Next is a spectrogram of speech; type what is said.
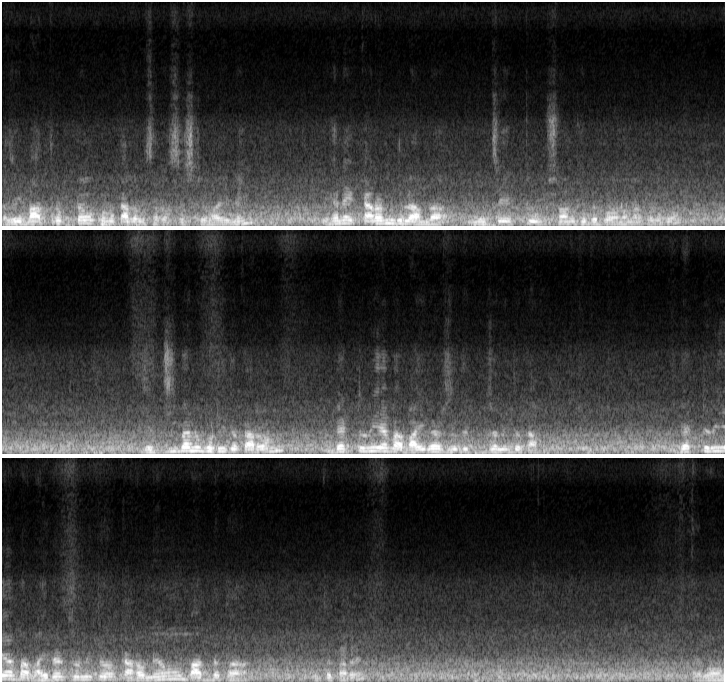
কাজে এই বাথরোগটাও কোনো কারণ ছাড়া সৃষ্টি হয় নাই। এখানে কারণগুলো আমরা নিচে একটু সংক্ষেপে বর্ণনা করব। যে জীবাণু গঠিত কারণ, ব্যাকটেরিয়া বা ভাইরাস জনিত- কারণ। ব্যাকটেরিয়া বা ভাইরাস জনিত কারণেও বাত ব্যথা হতে পারে। এবং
